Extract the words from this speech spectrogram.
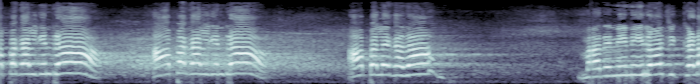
ఆపగలిగినరా ఆపగలిగినరా ఆపలే కదా? మరి నేను ఈరోజు ఇక్కడ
